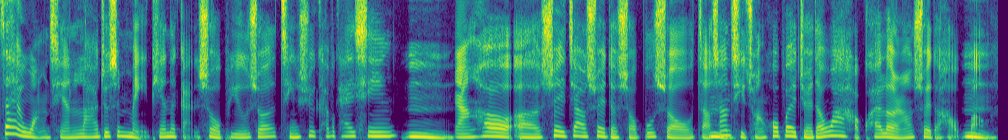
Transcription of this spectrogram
再往前拉，就是每天的感受，比如说情绪开不开心，嗯然后呃，睡觉睡得熟不熟？早上嗯起床会不会觉得哇好快乐，然后睡得好饱？嗯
